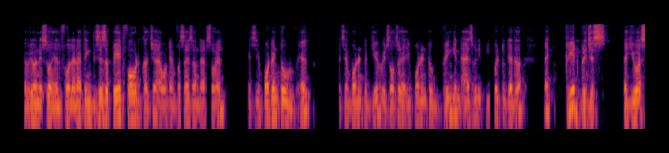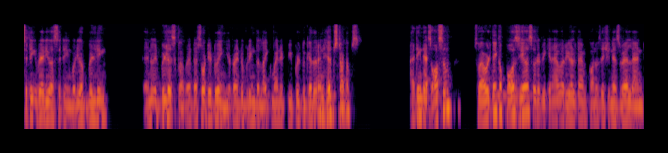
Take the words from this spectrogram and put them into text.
Everyone is so helpful. And I think this is a paid forward culture. I want to emphasize on that, Sohail. It's important to help. It's important to give. It's also important to bring in as many people together, like create bridges like you are sitting where you are sitting, but you're building, you know, it builders club, right? That's what you're doing. You're trying to bring the like-minded people together and help startups. I think that's awesome. So I will take a pause here so that we can have a real-time conversation as well. And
